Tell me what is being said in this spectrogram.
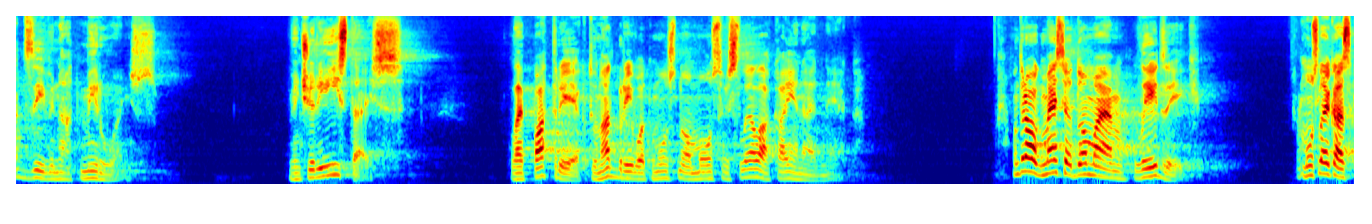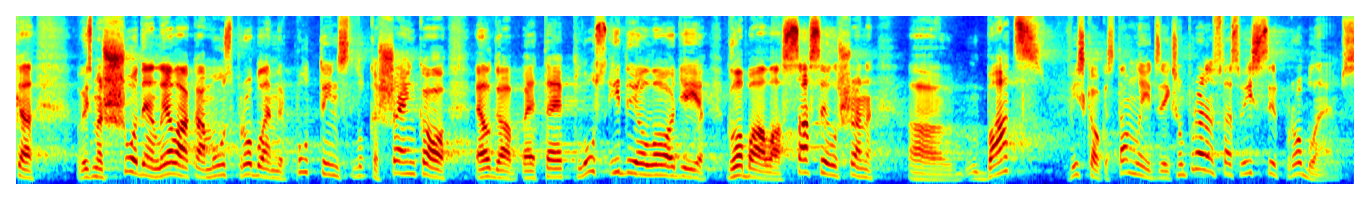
atdzīvināt miroņus. Viņš ir īstais, lai patriektu un atbrīvotu mūs no mūsu vislielākā ienaidnieka. Un, draugi, mēs jau domājam līdzīgi. Mums liekas, ka vismaz šodien lielākā mūsu problēma ir Putins, Lukašenko, LGBT plus ideoloģija, globālā sasilšana, bats, viss kaut kas tamlīdzīgs. Un, protams, tas viss ir problēmas.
